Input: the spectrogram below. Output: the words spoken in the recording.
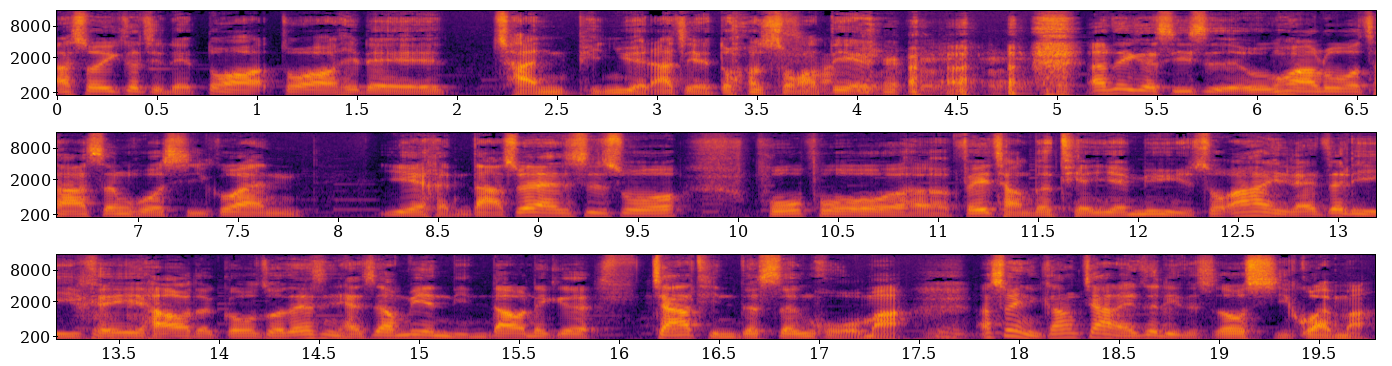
啊，所以佫一个住住迄个产平原，而且住山顶，啊，那个其实文化落差，生活习惯也很大。虽然是说婆婆呃非常的甜言蜜语，说啊你来这里可以好好的工作，但是你还是要面临到那个家庭的生活嘛。啊，所以你刚嫁来这里的时候习惯吗？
